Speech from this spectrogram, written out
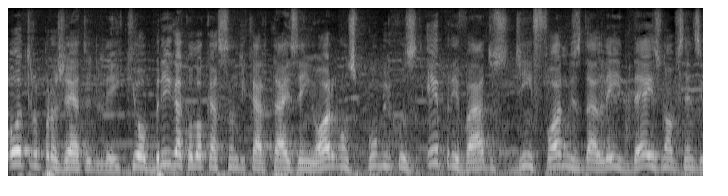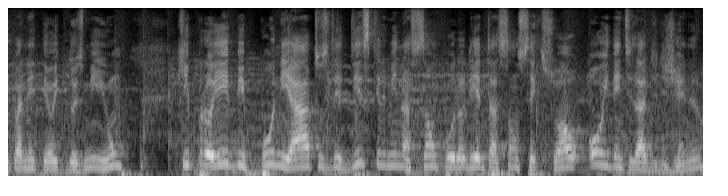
Outro projeto de lei que obriga a colocação de cartaz em órgãos públicos e privados de informes da Lei 10.948/2001, que proíbe e pune atos de discriminação por orientação sexual ou identidade de gênero.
